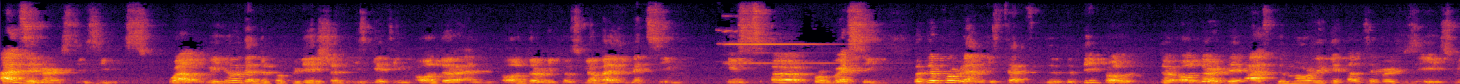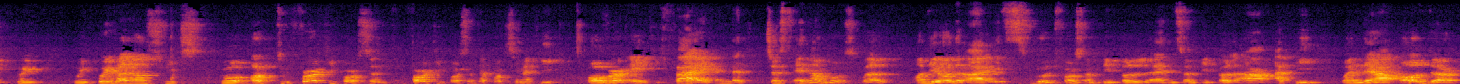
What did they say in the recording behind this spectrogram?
Alzheimer's disease. Well, we know that the population is getting older and older because globally medicine is uh, progressing. But the problem is that the, the, people, the older they are, the more they get Alzheimer's disease, with, with prevalence which go up to 30%, 40% approximately over 85, and that's just enormous. Well, on the other hand, it's good for some people, and some people are happy when they are older,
